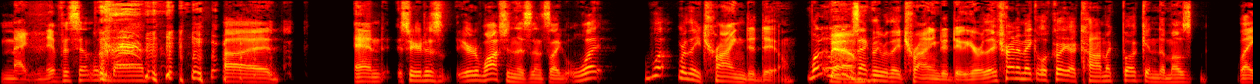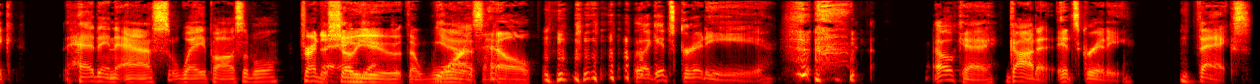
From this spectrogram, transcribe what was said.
magnificently bad. uh, and so you're just you're watching this, and it's like, what what were they trying to do? What, what Yeah. exactly were they trying to do here? Were they trying to make it look like a comic book in the most like head in ass way possible? Trying to Uh, show yeah. you that war Yeah, is hell. like it's gritty. Okay, got it. It's gritty. Thanks.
